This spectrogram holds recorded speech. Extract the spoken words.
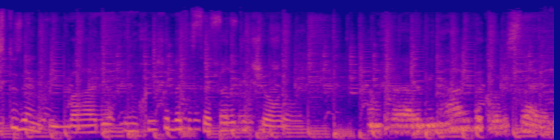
סטודנטים ברדיו החינוכי של בית הספר לתקשורת. המכללה למינהל בכל ישראל.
